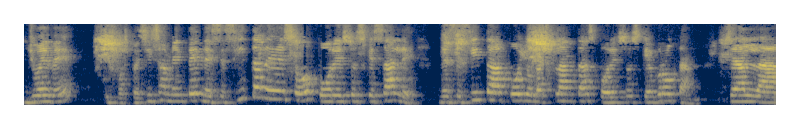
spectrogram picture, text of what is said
llueve y pues precisamente necesita de eso, por eso es que sale. Necesita apoyo las plantas, por eso es que brotan. O sea, la,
